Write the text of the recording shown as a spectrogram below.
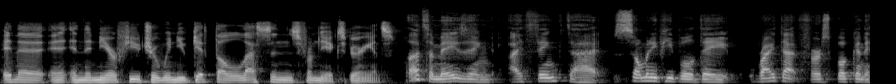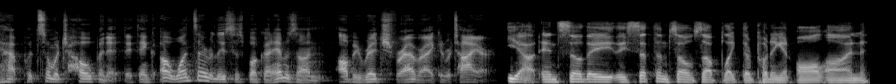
in the in the near future when you get the lessons from the experience. Well, that's amazing. I think that so many people they write that first book and they have put so much hope in it. They think oh once i release this book on amazon i'll be rich forever. I can retire. Yeah and so they they set themselves up like they're putting it all on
